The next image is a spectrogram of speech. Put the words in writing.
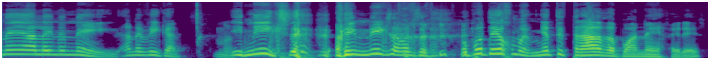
ναι, αλλά είναι νέοι. Ανεβήκαν. Ναι. Οι Knicks. οι Knicks θα βάλεις το- Οπότε έχουμε μια τετράδα που ανέφερες,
